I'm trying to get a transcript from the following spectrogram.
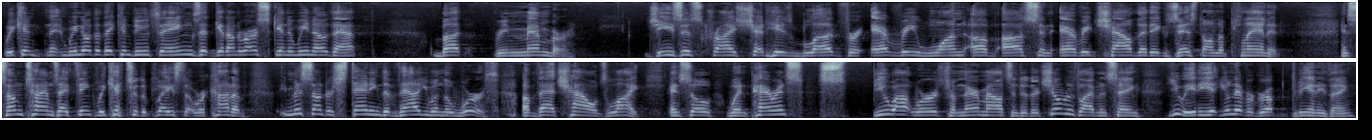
We, can, we know that they can do things that get under our skin, and we know that. But remember, Jesus Christ shed his blood for every one of us and every child that exists on the planet. And sometimes I think we get to the place that we're kind of misunderstanding the value and the worth of that child's life. And so when parents spew out words from their mouths into their children's life and saying, You idiot, you'll never grow up to be anything.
